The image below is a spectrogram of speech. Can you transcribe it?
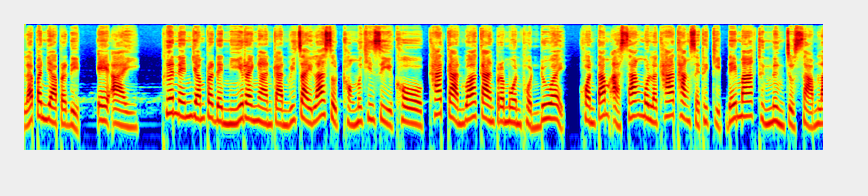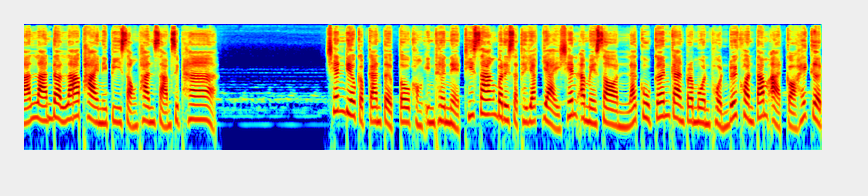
และปัญญาประดิษฐ์ AI เพื่อเน้นย้ำประเด็นนี้รายงานการวิจัยล่าสุดของ McKinsey Co คาดการว่าการประมวลผลด้วยควอนตัมอาจสร้างมูลค่าทางเศรษฐกิจได้มากถึง 1.3 ล้านล้านดอลลาร์ภายในปี 2035 เช่นเดียวกับการเติบโตของอินเทอร์เน็ตที่สร้างบริษัทยักษ์ใหญ่เช่น Amazon และ Google การประมวลผลด้วยควอนตัมอาจก่อให้เกิด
